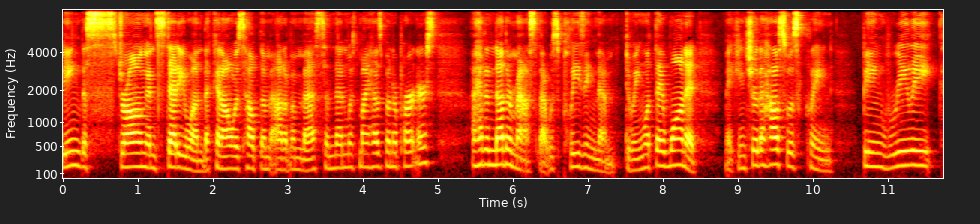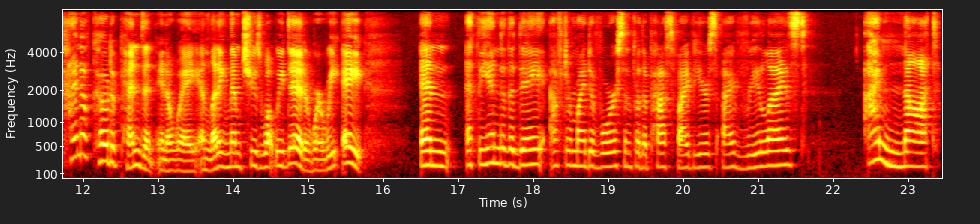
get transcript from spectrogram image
being the strong and steady one that can always help them out of a mess. And then with my husband or partners, I had another mask that was pleasing them, doing what they wanted, making sure the house was clean, being really kind of codependent in a way and letting them choose what we did or where we ate and at the end of the day, after my divorce and for the past five years, I've realized I'm not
